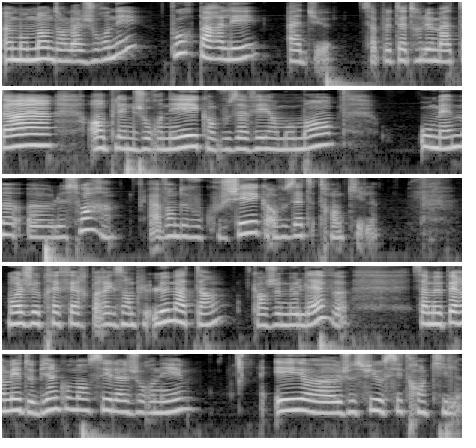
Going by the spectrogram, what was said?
un moment dans la journée pour parler à Dieu. Ça peut être le matin, en pleine journée, quand vous avez un moment, ou même euh, le soir, avant de vous coucher, quand vous êtes tranquille. Moi, je préfère par exemple le matin, quand je me lève, ça me permet de bien commencer la journée et euh, je suis aussi tranquille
